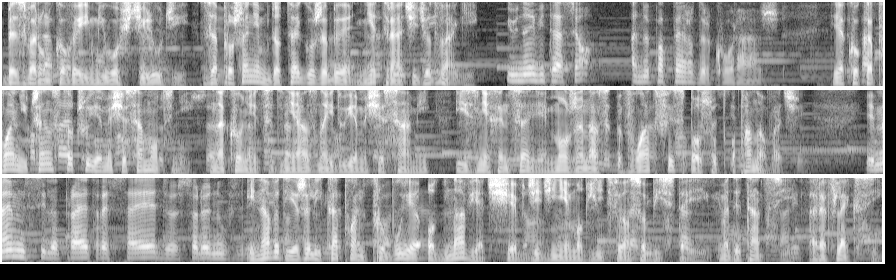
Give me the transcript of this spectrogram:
bezwarunkowej miłości ludzi, zaproszeniem do tego, żeby nie tracić odwagi. Jako kapłani często czujemy się samotni. Na koniec dnia znajdujemy się sami i zniechęcenie może nas w łatwy sposób opanować. I nawet jeżeli kapłan próbuje odnawiać się w dziedzinie modlitwy osobistej, medytacji, refleksji,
